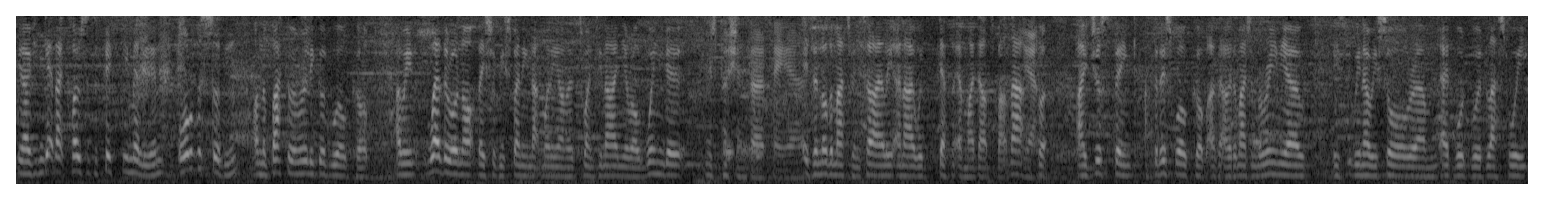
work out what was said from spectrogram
you know, if you can get that closer to 50 million, all of a sudden, on the back of a really good World Cup, I mean, whether or not they should be spending that money on a 29 year old winger who's pushing 30, yeah. is another matter entirely, and I would definitely have my doubts about that. Yeah. But I just think after this World Cup, I, I would imagine Mourinho. He's, we know he saw um, Ed Woodward last week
